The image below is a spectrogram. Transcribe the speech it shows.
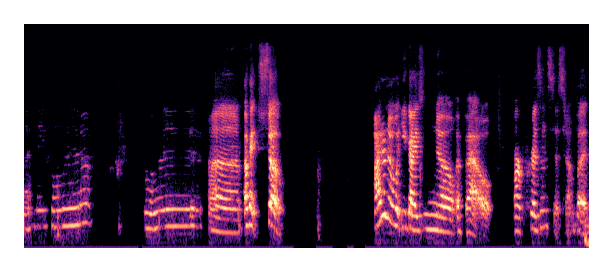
Let me pull it up. Um, okay, so I don't know what you guys know about our prison system, but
